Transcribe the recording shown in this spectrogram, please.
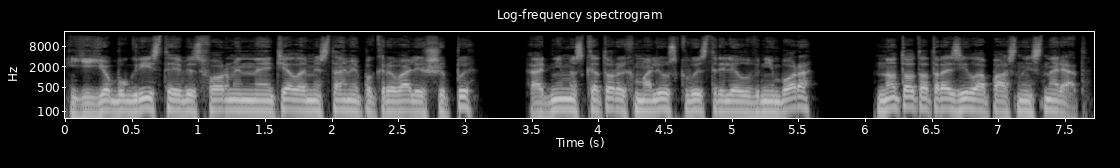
Ее бугристое бесформенное тело местами покрывали шипы, одним из которых моллюск выстрелил в Небора, но тот отразил опасный снаряд.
